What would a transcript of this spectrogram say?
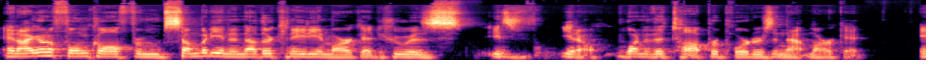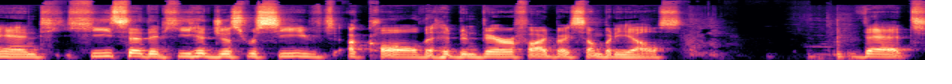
And I got a phone call from somebody in another Canadian market who is is you know one of the top reporters in that market, and he said that he had just received a call that had been verified by somebody else that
